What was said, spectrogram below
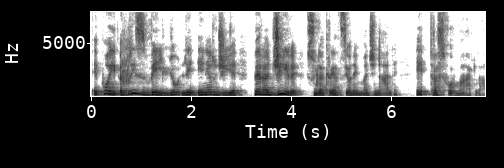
e poi risveglio le energie per agire sulla creazione immaginale e trasformarla.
